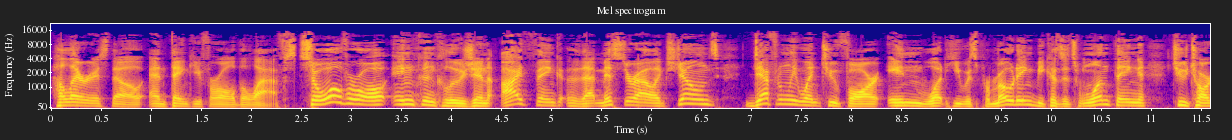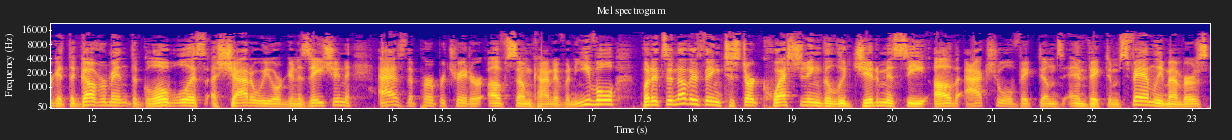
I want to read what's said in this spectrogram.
Hilarious though, and thank you for all the laughs. So overall, in conclusion, I think that Mr. Alex Jones definitely went too far in what he was promoting because it's one thing to target the government, the globalists, a shadowy organization as the perpetrator of some kind of an evil, but it's another thing to start questioning the legitimacy of actual victims and victims' family members.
